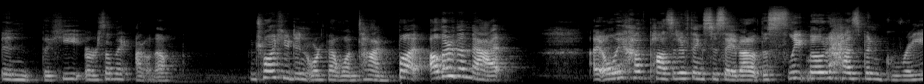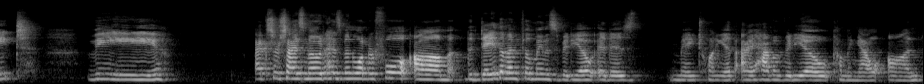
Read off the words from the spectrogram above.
in the heat or something, I don't know. Control IQ didn't work that one time, but other than that, I only have positive things to say about it. The sleep mode has been great. The exercise mode has been wonderful. Um, the day that I'm filming this video, it is May 20th, I have a video coming out on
